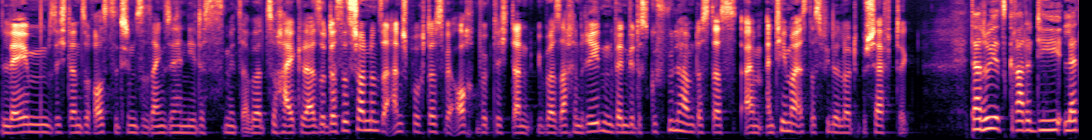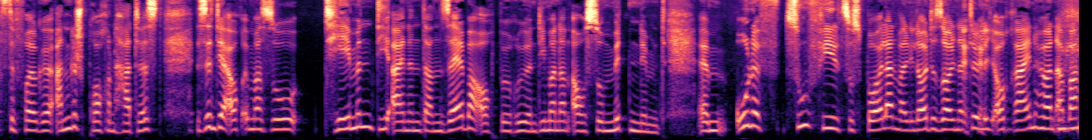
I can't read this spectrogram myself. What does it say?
lame, sich dann so rauszuziehen und zu sagen, so, ja, nee, das ist mir jetzt aber zu heikel. Also das ist schon unser Anspruch, dass wir auch wirklich dann über Sachen reden, wenn wir das Gefühl haben, dass das ähm, ein Thema ist, das viele Leute beschäftigt. Da du jetzt gerade die letzte Folge angesprochen hattest, es sind ja auch immer so Themen, die einen dann selber auch berühren, die man dann auch so mitnimmt, ähm, ohne zu viel zu spoilern, weil die Leute sollen natürlich auch reinhören. Aber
